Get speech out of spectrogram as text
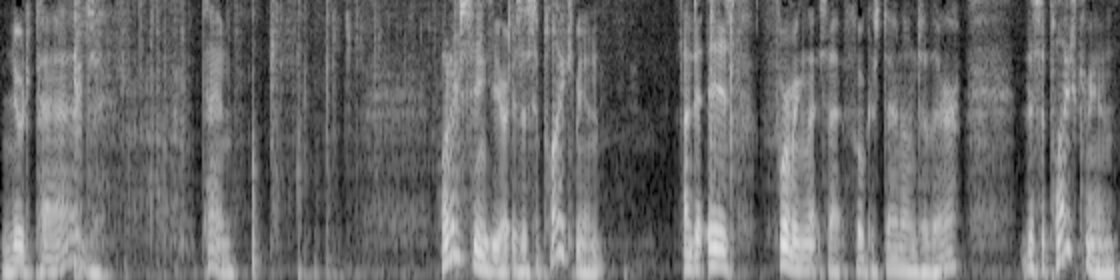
Notepad, pen. What I'm seeing here is a supply in, and it is forming. Let's uh, focus down onto there. The supply's coming in,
